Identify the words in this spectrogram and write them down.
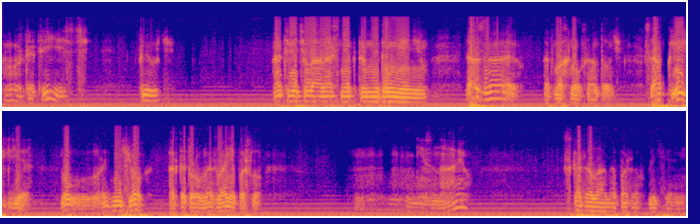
«Вот это и есть ключ», — ответила она с некоторым недоумением. «Да знаю», — отмахнулся Антонович. «Сам ключ где? Ну, родничок, от которого название пошло». «Не знаю», — сказала она, пожав плечами.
